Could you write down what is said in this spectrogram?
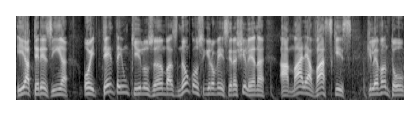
e a Terezinha 81 quilos. Ambas não conseguiram vencer a chilena Amália Vasques, que levantou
